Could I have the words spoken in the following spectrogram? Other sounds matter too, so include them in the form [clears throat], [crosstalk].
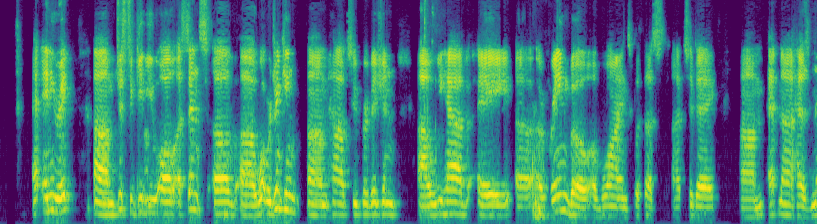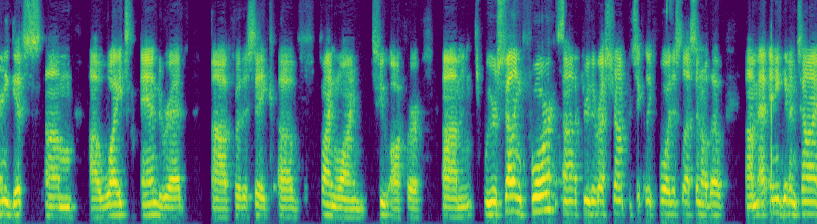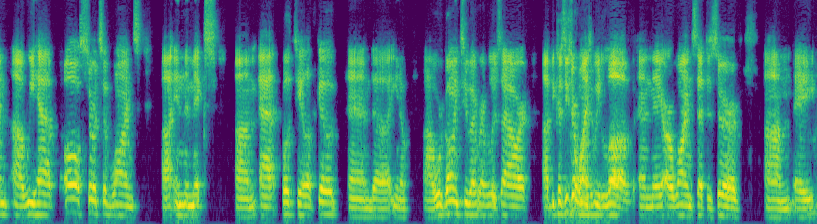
at any rate, um, just to give you all a sense of uh, what we're drinking, um, how to provision, uh, we have a, a, a, rainbow of wines with us uh, today. Um, Etna has many gifts, um, uh, white and red, uh, for the sake of fine wine to offer. Um, we were selling four through the restaurant, particularly for this lesson, although um, at any given time, uh, we have all sorts of wines uh, in the mix um, at both Tail Up Goat and, uh, you know, uh, we're going to at Reveler's Hour uh, because these are wines that we love and they are wines that deserve um, a,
